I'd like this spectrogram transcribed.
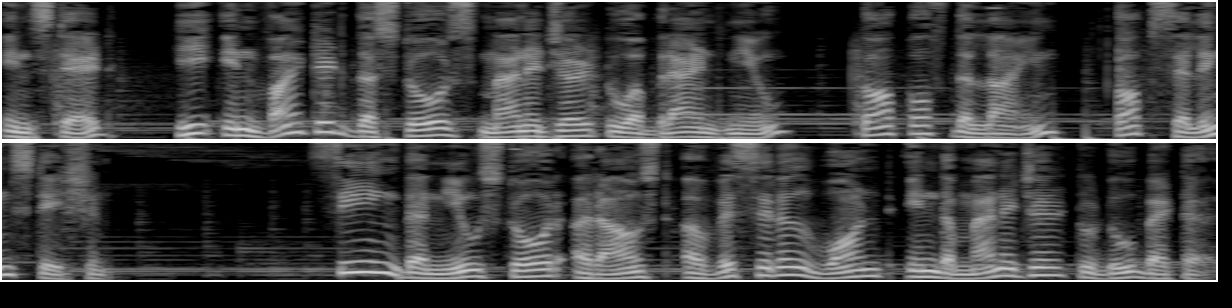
Instead, he invited the store's manager to a brand new, top of the line, top selling station. Seeing the new store aroused a visceral want in the manager to do better.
